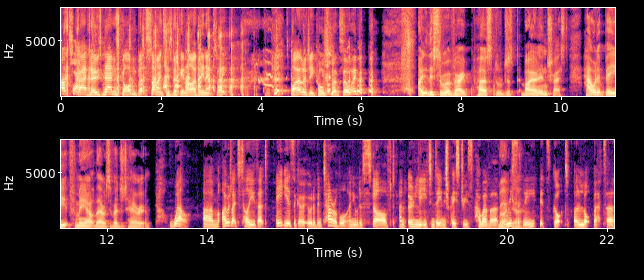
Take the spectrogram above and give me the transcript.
I'll check. Bad news, Nan's gone, but science is looking lively next week. It's biology course book sorted. I, this is from a very personal, just my own interest. How would it be for me out there as a vegetarian? Well, um, I would like to tell you that eight years ago it would have been terrible and you would have starved and only eaten Danish pastries. However, Right, yeah. recently it's got a lot better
